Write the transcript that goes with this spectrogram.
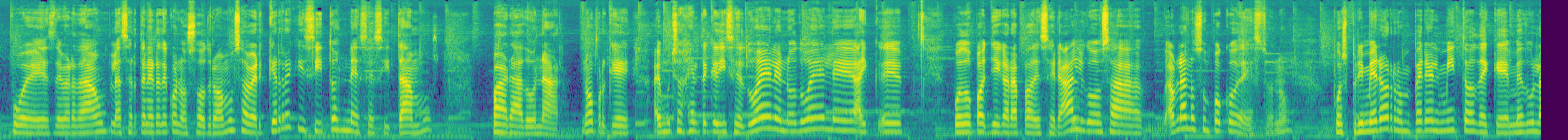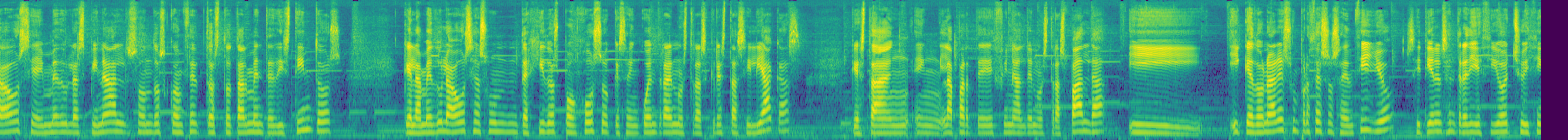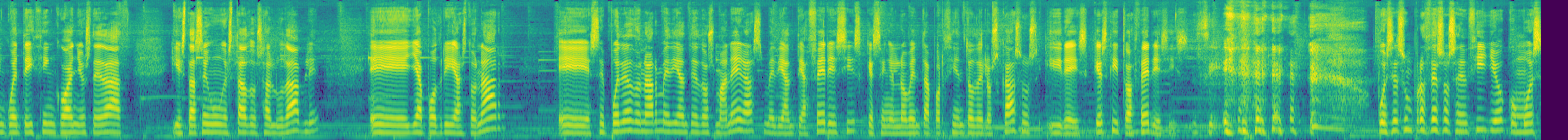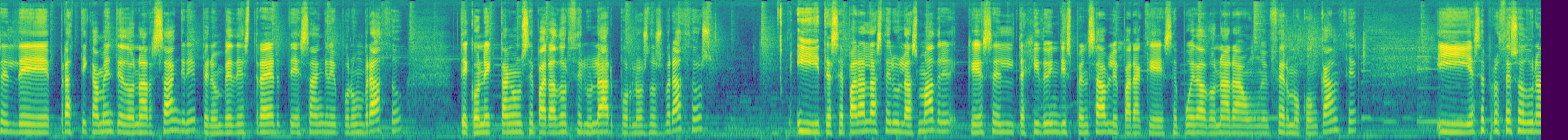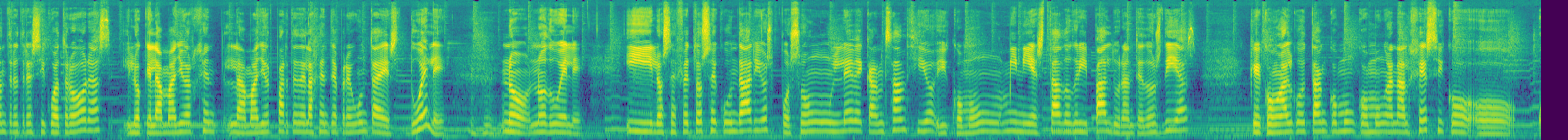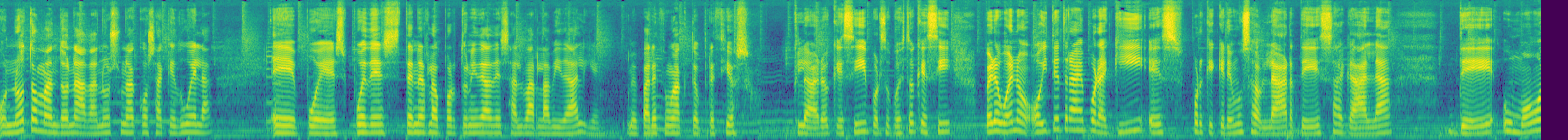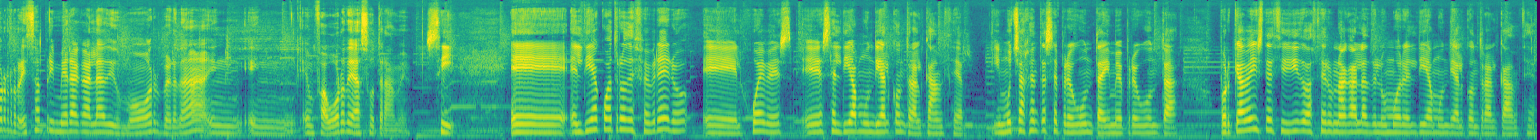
Pues de verdad un placer tenerte con nosotros. Vamos a ver qué requisitos necesitamos para donar, ¿no? Porque hay mucha gente que dice duele, no duele, hay que puedo llegar a padecer algo, o sea, háblanos un poco de esto, ¿no? Pues primero romper el mito de que médula ósea y médula espinal son dos conceptos totalmente distintos, que la médula ósea es un tejido esponjoso que se encuentra en nuestras crestas ilíacas, que está en la parte final de nuestra espalda y, y que donar es un proceso sencillo. Si tienes entre 18 y 55 años de edad y estás en un estado saludable, eh, ya podrías donar. Eh, se puede donar mediante dos maneras, mediante aféresis, que es en el 90% de los casos, y diréis, ¿qué es citoaféresis? Sí. pues es un proceso sencillo, como es el de prácticamente donar sangre, pero en vez de extraerte sangre por un brazo, te conectan a un separador celular por los dos brazos y te separa las células madre, que es el tejido indispensable para que se pueda donar a un enfermo con cáncer. Y ese proceso dura entre 3 y 4 horas y lo que la mayor, la mayor parte de la gente pregunta es, ¿duele? No, no duele. Y los efectos secundarios pues son un leve cansancio y como un mini estado gripal durante dos días, que con algo tan común como un analgésico o, o no tomando nada, no es una cosa que duela, eh, pues puedes tener la oportunidad de salvar la vida a alguien. Me parece un acto precioso. Claro que sí, por supuesto que sí. Pero bueno, hoy te trae por aquí es porque queremos hablar de esa gala de humor, esa primera gala de humor, ¿verdad? En, favor de Azotrame. Sí. Eh, el día 4 de febrero, eh, el jueves, es el Día Mundial contra el Cáncer. Y mucha gente se pregunta y me pregunta, ¿por qué habéis decidido hacer una gala del humor el Día Mundial contra el Cáncer?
